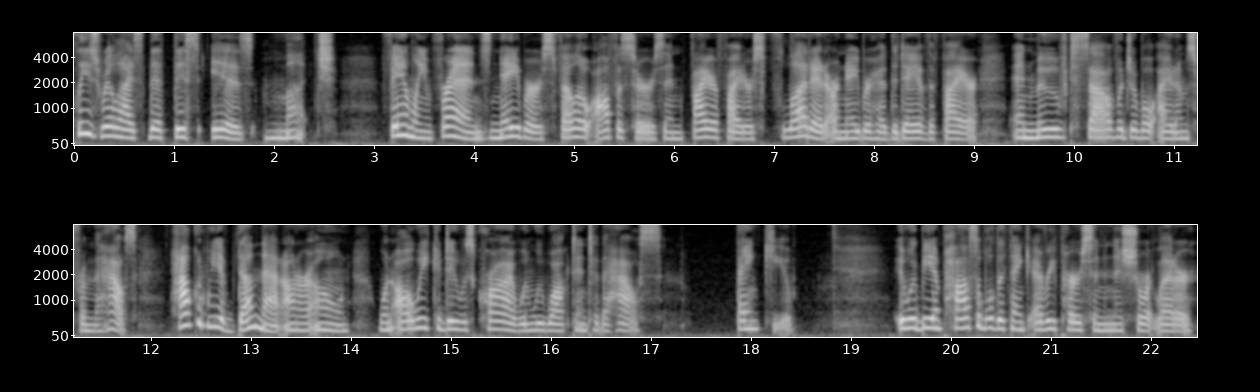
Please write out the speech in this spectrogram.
Please realize that this is much. Family and friends, neighbors, fellow officers, and firefighters flooded our neighborhood the day of the fire and moved salvageable items from the house. How could we have done that on our own when all we could do was cry when we walked into the house? Thank you. It would be impossible to thank every person in this short letter,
